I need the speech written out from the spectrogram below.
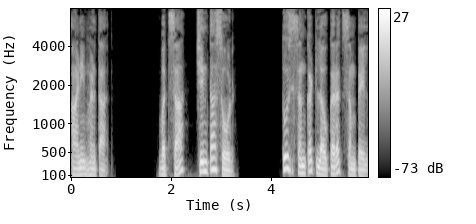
आणि म्हणतात वत्सा चिंता सोड. तुझ संकट लवकरच संपेल.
